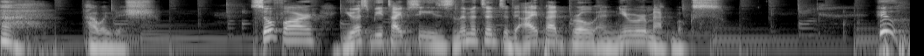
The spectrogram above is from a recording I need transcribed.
How I wish. So far, USB Type C is limited to the iPad Pro and newer MacBooks. Whew!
